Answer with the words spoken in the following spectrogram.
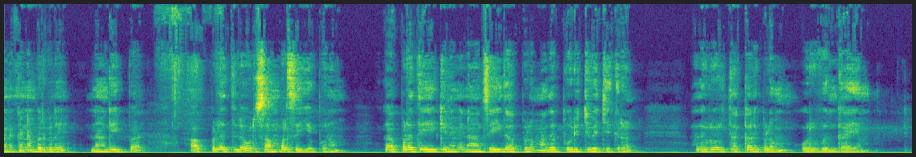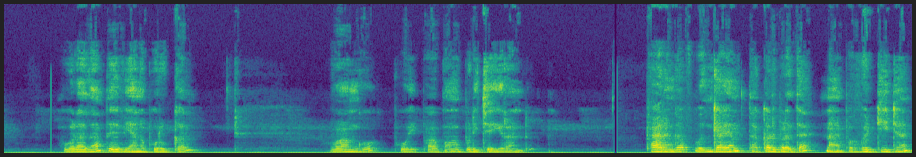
வணக்கம் நண்பர்களே. நாங்கள் இப்போ அப்பளத்தில் ஒரு சம்பல் செய்ய போகிறோம் அப்பளத்தை ஏற்கனவே நான் செய்த அப்பளம் அதை பொறித்து வச்சுக்கிறேன் அதோட ஒரு தக்காளி பழம் ஒரு வெங்காயம். இவ்வளோதான் தேவையான பொருட்கள். வாங்கோ போய் பார்ப்போம் இப்படி செய்கிறான்ட்டு பாருங்க வெங்காயம் தக்காளி பழத்தை நான் இப்போ வெட்டிட்டேன்.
